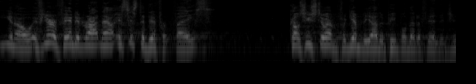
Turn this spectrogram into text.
You know, if you're offended right now, it's just a different face because you still haven't forgiven the other people that offended you.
